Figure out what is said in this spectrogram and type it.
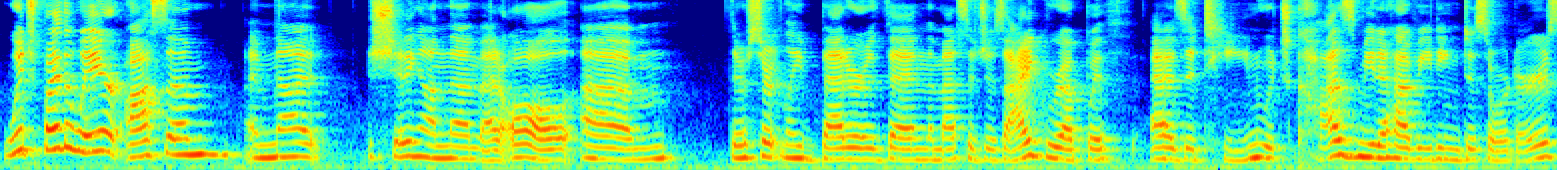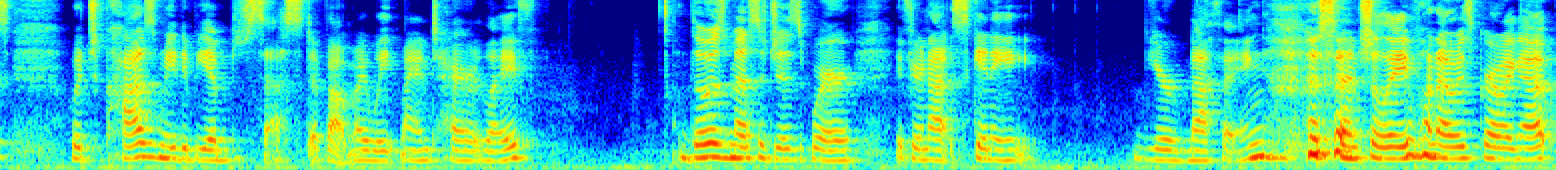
which by the way are awesome. I'm not shitting on them at all. Um, they're certainly better than the messages I grew up with as a teen, which caused me to have eating disorders, which caused me to be obsessed about my weight my entire life. Those messages where if you're not skinny, you're nothing, essentially, when I was growing up.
